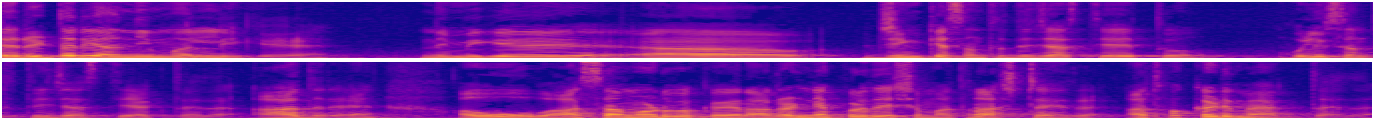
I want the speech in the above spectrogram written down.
ಟೆರಿಟರಿ ಅನಿಮಲ್ಲಿಗೆ ನಿಮಗೆ ಜಿಂಕೆ ಸಂತತಿ ಜಾಸ್ತಿ ಆಯಿತು ಹುಲಿ ಸಂತತಿ ಜಾಸ್ತಿ ಆಗ್ತಾ ಇದೆ. ಆದರೆ ಅವು ವಾಸ ಮಾಡ್ಬೇಕಾದ್ರೆ ಅರಣ್ಯ ಪ್ರದೇಶ ಮಾತ್ರ ಅಷ್ಟೇ ಇದೆ. ಅಥವಾ ಕಡಿಮೆ ಆಗ್ತಾ ಇದೆ.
